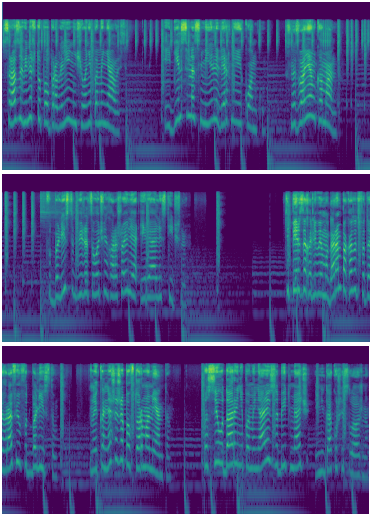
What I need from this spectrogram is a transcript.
Сразу видно, что по управлению ничего не поменялось. Единственное, сменили верхнюю иконку с названием команд. Футболисты движутся очень хорошо и реалистично. Теперь за голевым ударом показывают фотографию футболистов. Ну и конечно же повтор момента. Пасы удары не поменялись, забить мяч не так уж и сложно.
